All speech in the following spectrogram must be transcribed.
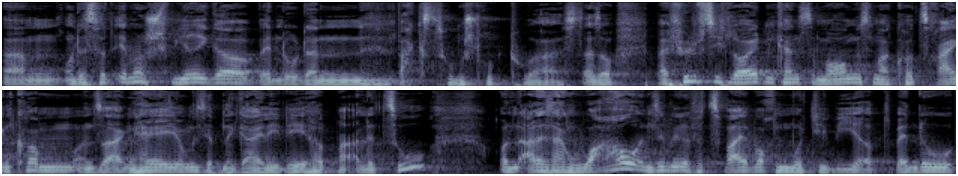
Ähm, und es wird immer schwieriger, wenn du dann Wachstumsstruktur hast. Also bei 50 Leuten kannst du morgens mal kurz reinkommen und sagen, hey Jungs, ich habe eine geile Idee, hört mal alle zu. Und alle sagen, wow, und sind wieder für zwei Wochen motiviert. Wenn du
